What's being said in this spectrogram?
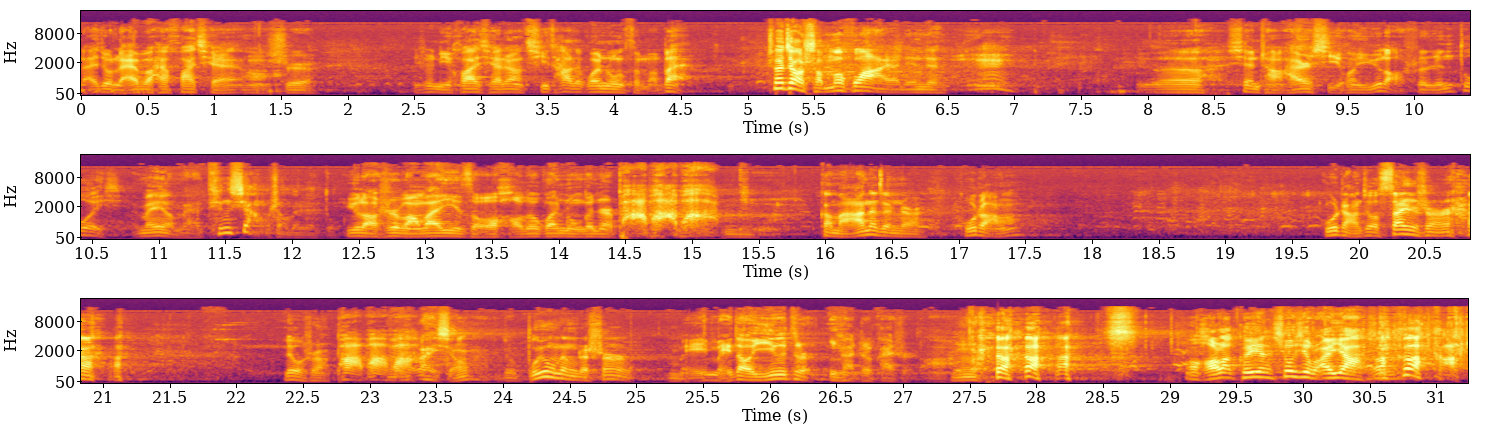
来就来吧，还花钱啊？是，你说你花钱让其他的观众怎么办？这叫什么话呀？您这这个现场还是喜欢于老师的人多一些。没有没有，听相声的人多，于老师往外一走，好多观众跟这儿啪啪啪干嘛呢？跟这儿鼓掌啊，鼓掌就三声六声啪啪啪，哎，行了，就不用弄这声了。每每到一个地儿，你看这开始了啊。哦，好了，可以了，休息会儿。哎呀，呵哈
